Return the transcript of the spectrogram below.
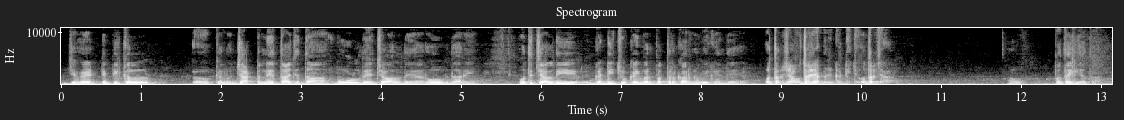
ਜਿਵੇਂ ਟਿਪੀਕਲ ਕਹ ਲਓ ਜੱਟ ਨੇਤਾ ਜਿੱਦਾਂ ਬੋਲਦੇ ਚੱਲਦੇ ਆ ਰੋਬਦਾਰੀ ਉੱਥੇ ਚੱਲਦੀ ਗੱਡੀ 'ਚੋਂ ਕਈ ਵਾਰ ਪੱਤਰਕਾਰ ਨੂੰ ਵੀ ਕਹਿੰਦੇ ਆ ਉਤਰ ਜਾ ਉਤਰ ਜਾ ਮੇਰੀ ਗੱਡੀ 'ਚ ਉਤਰ ਜਾ। ਉਹ ਪਤਾ ਹੀ ਆ ਤੁਹਾਨੂੰ।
